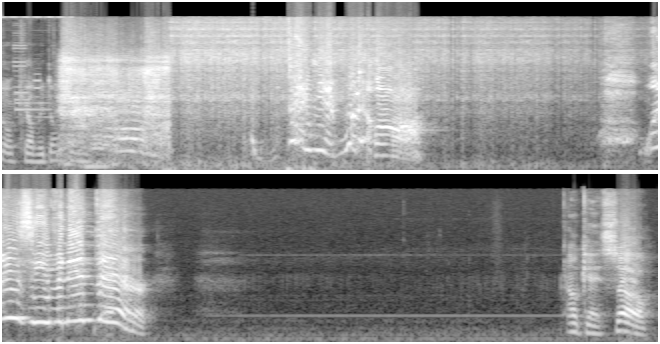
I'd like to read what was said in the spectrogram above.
Don't kill me, don't kill me. Dang it! What? Oh! Why is he even in there? Okay, so.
